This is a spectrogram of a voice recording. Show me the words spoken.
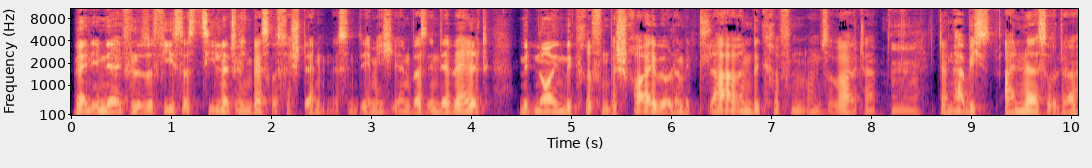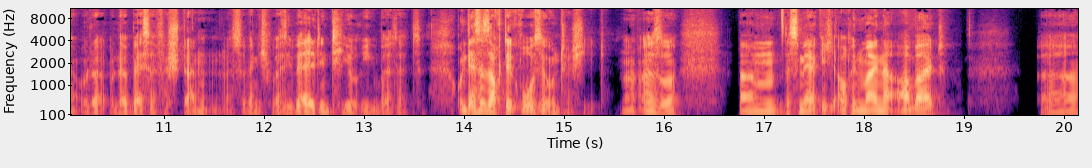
Während in der Philosophie ist das Ziel natürlich ein besseres Verständnis, indem ich irgendwas in der Welt mit neuen Begriffen beschreibe oder mit klaren Begriffen und so weiter. Mhm. Dann habe ich es anders oder, oder, oder besser verstanden. Also wenn ich quasi Welt in Theorie übersetze. Und das ist auch der große Unterschied. Ne? Also ähm, das merke ich auch in meiner Arbeit. Äh,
